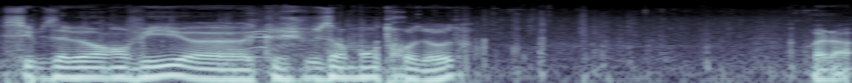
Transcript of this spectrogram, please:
si vous avez envie euh, que je vous en montre d'autres. Voilà.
